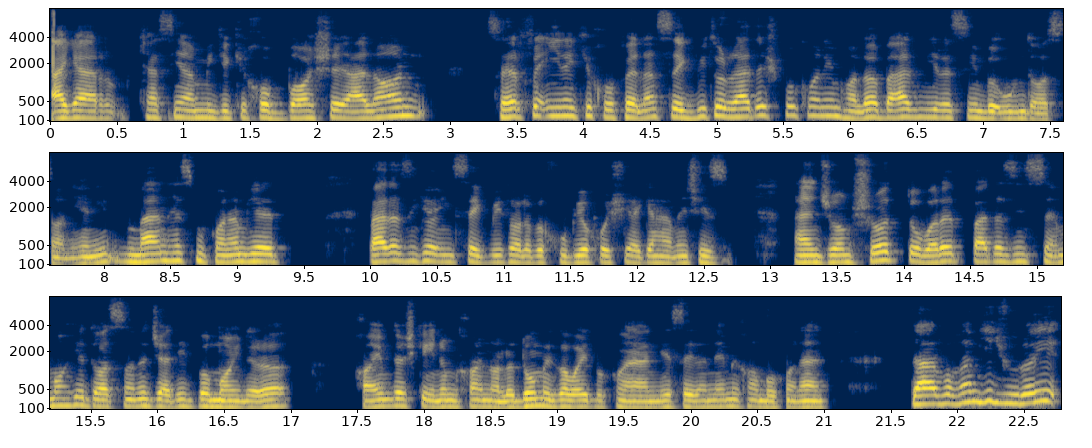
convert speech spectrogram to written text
اگر کسی هم میگه که خب باشه الان صرف اینه که خب فعلا سگویت رو ردش بکنیم حالا بعد می‌رسیم به اون داستان. یعنی من حس می‌کنم یه بعد از اینکه این سگویت حالا به خوبی و خوشی اگه همه چیز انجام شد دوباره بعد از این سه ماه یه داستان جدید با ماینرها خواهیم داشت که اینو می‌خوان حالا دو مگابایت بکنن یه سری نمی‌خوان بکنن. در واقع یه جورایی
